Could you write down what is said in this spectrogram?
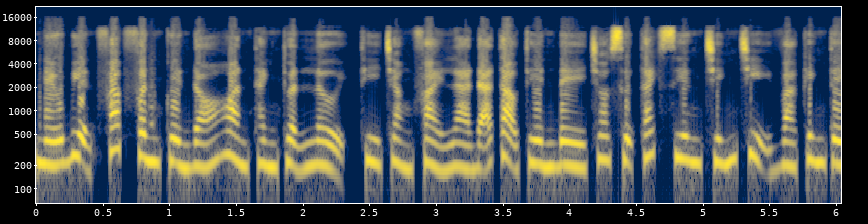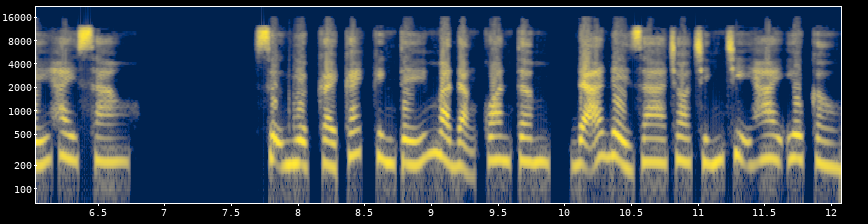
Nếu biện pháp phân quyền đó hoàn thành thuận lợi thì chẳng phải là đã tạo tiền đề cho sự tách riêng chính trị và kinh tế hay sao? Sự nghiệp cải cách kinh tế mà đảng quan tâm đã đề ra cho chính trị hai yêu cầu.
